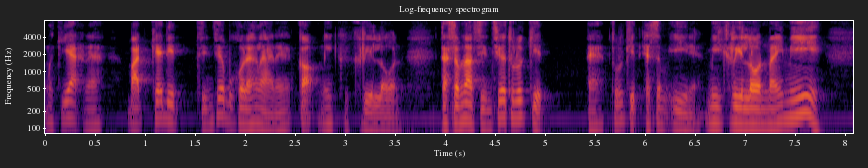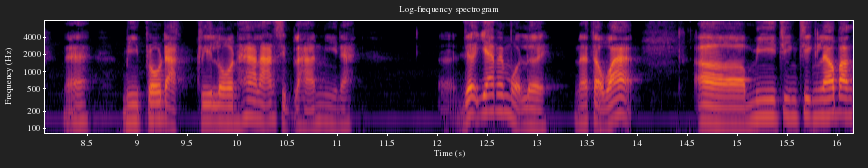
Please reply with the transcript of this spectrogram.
เมื่อกี้นะบัตรเครดิตสินเชื่อบุคคลทั้งหลายเนี่ยก็นี่คือคลีโลนแต่สำหรับสินเชื่อธุรกิจนะธุรกิจ SME เนี่ยมีคลีโลนไหมมีนะมีโปรดักต์คลีโลน5ล้าน 10 ล้านมีนะเยอะแยะไปหมดเลยนะแต่ว่ามีจริง ๆ แล้วบาง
